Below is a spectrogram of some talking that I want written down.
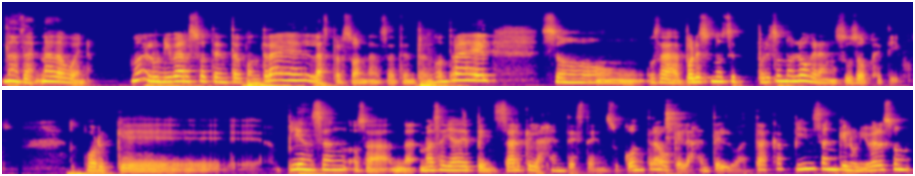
Nada, nada bueno. El universo atenta contra él, las personas atentan contra él, son, o sea, por eso no, se, por eso no logran sus objetivos, porque piensan, o sea, más allá de pensar que la gente está en su contra o que la gente lo ataca, piensan que el universo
